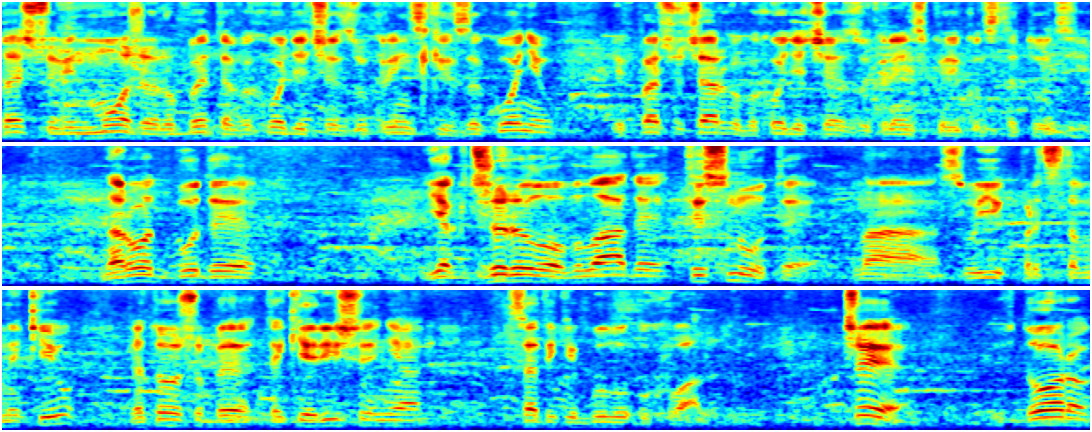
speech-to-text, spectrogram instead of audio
те, що він може робити, виходячи з українських законів, і в першу чергу виходячи з української конституції. Народ буде як джерело влади тиснути на своїх представників для того, щоб таке рішення все-таки було ухвалено. Чи вівторок,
